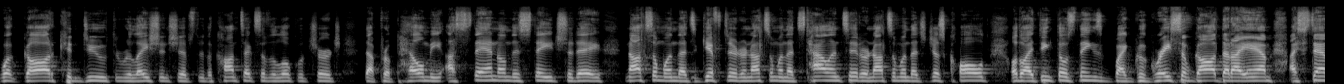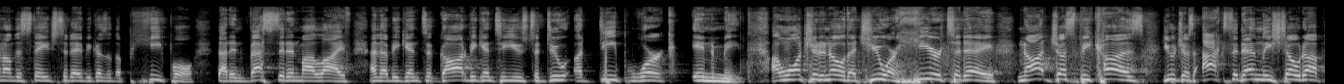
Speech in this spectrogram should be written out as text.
what God can do through relationships, through the context of the local church that propel me. I stand on this stage today, not someone that's gifted or not someone that's talented or not someone that's just called, although I think those things by the grace of God that I am. I stand on this stage today because of the people that invested in my life and that begin to, God began to use to do a deep work in me. I want you to know that you are here today, not just because you just accidentally showed up,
